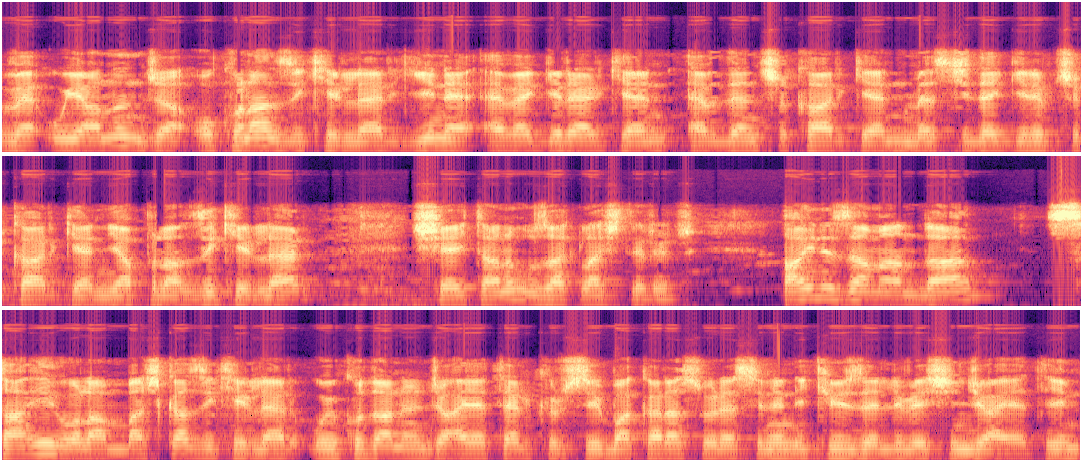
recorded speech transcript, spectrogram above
ve uyanınca okunan zikirler yine eve girerken, evden çıkarken, mescide girip çıkarken yapılan zikirler şeytanı uzaklaştırır. Aynı zamanda sahih olan başka zikirler uykudan önce ayetel kürsi Bakara suresinin 255. ayeti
